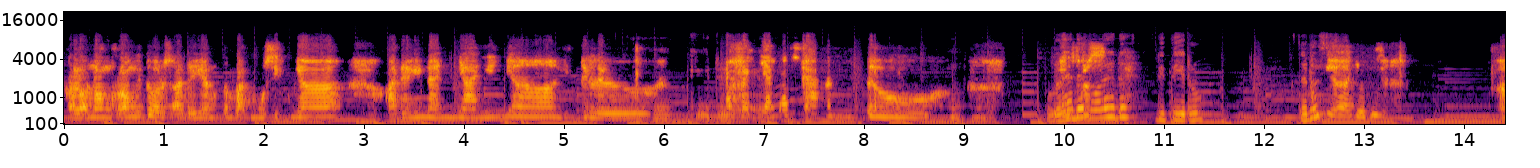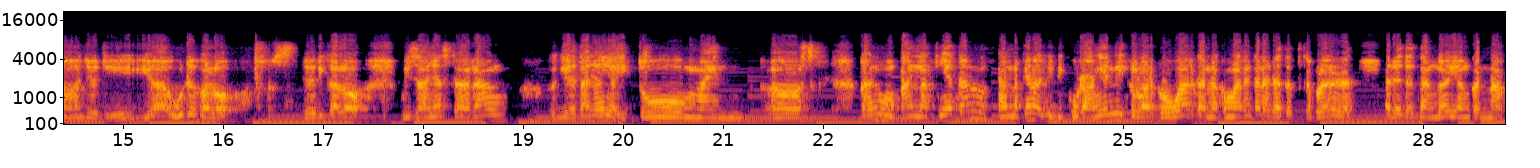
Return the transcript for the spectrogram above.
kalau nongkrong itu harus ada yang tempat musiknya ada yang nyanyi nyanyinya gitu loh okay, efeknya kan sekarang gitu boleh deh terus, boleh deh ditiru. Terus? Ya jadi uh, jadi ya udah kalau jadi kalau misalnya sekarang kegiatannya yaitu main uh, kan anaknya kan anaknya lagi dikurangin nih keluar-keluar karena kemarin kan ada tetangga ada tetangga yang kena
